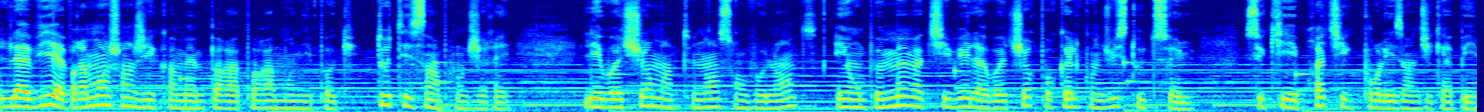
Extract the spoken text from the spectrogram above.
La vie a vraiment changé quand même par rapport à mon époque. Tout est simple, on dirait. Les voitures maintenant sont volantes et on peut même activer la voiture pour qu'elle conduise toute seule, ce qui est pratique pour les handicapés.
